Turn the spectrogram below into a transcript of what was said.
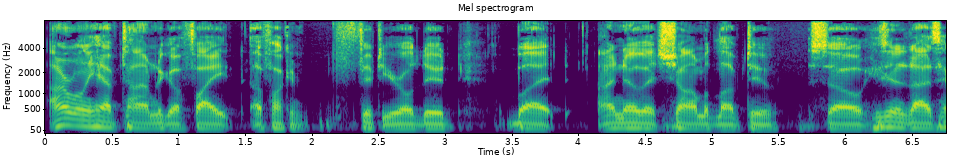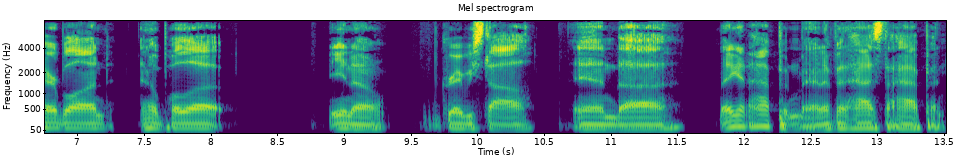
I don't really have time to go fight a fucking fifty year old dude, but I know that Sean would love to. So he's gonna dye his hair blonde and he'll pull up, you know, gravy style and uh, make it happen, man. If it has to happen.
